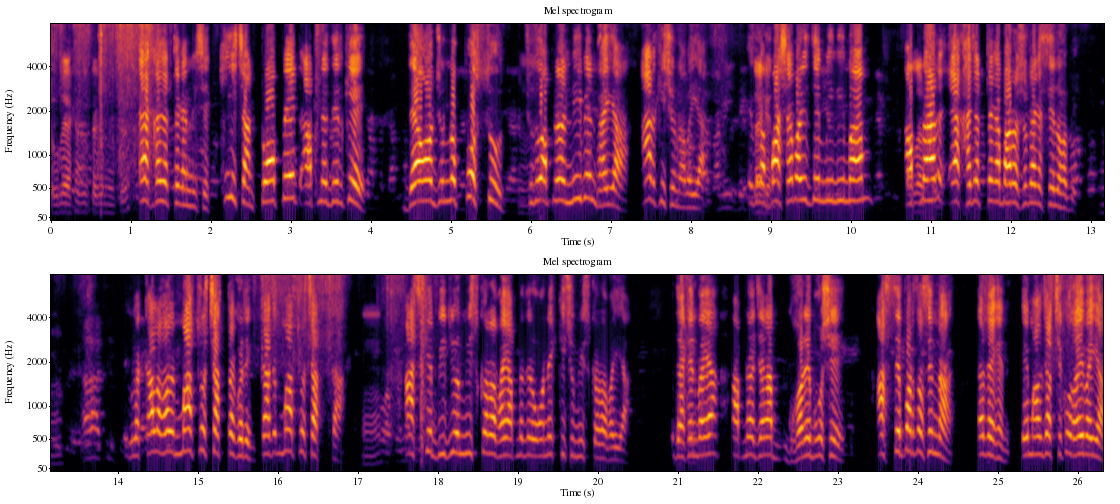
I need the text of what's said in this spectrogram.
এগুলো এক হাজার টাকার নিচে? এক হাজার টাকার নিচে। কি চান? টপেট আপনাদেরকে দেওয়ার জন্য প্রস্তুত। শুধু আপনারা নিবেন ভাইয়া আর কিছু না ভাইয়া। এগুলো। বাসা বাড়িতে মিনিমাম আপনার এক হাজার টাকা বারোশো টাকা সেল হবে। এগুলো কালার হবে মাত্র চারটা করে মাত্র চারটা। আজকে ভিডিও মিস করা ভাই আপনাদের অনেক কিছু মিস করা ভাইয়া। দেখেন ভাইয়া আপনারা যারা ঘরে বসে আসতে পারতেছেন না দেখেন এই মাল যাচ্ছে কোথায় ভাইয়া?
